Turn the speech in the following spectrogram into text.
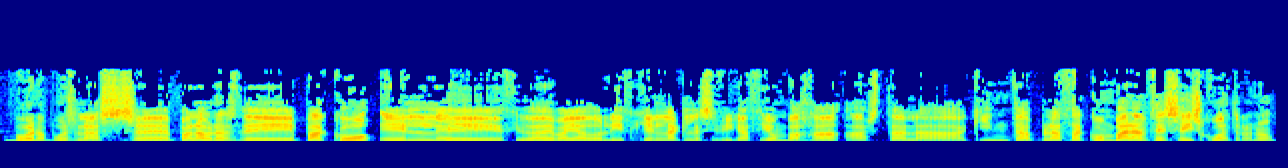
Bueno, pues las eh, palabras de Paco, el eh, Ciudad de Valladolid, que en la clasificación baja hasta la quinta plaza con balance 6-4, ¿no?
